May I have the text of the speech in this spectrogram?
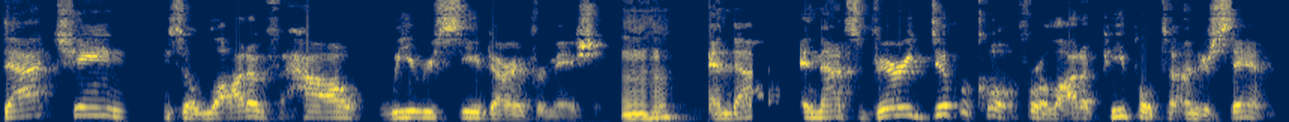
that changed a lot of how we received our information, mm-hmm. and that and that's very difficult for a lot of people to understand.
